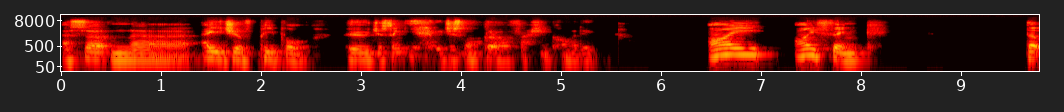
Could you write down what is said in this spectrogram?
a certain uh, age of people who just think, yeah, we just want good old fashioned comedy. I I think that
